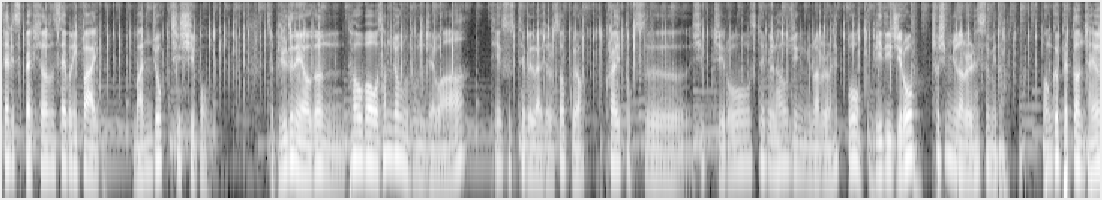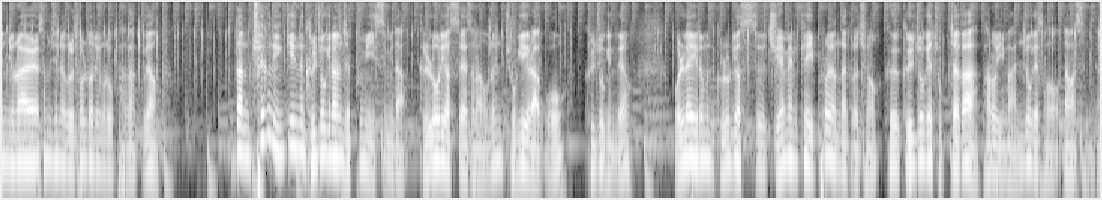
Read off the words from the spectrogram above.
세리스팩션 75 만족 75 자, 빌드 내역은 타우바오 3정 부분재와 TX 스테빌라이저를 썼고요. 크라이톡스 10G로 스테빌 하우징 윤활을 했고 BDG로 초심 윤활을 했습니다. 언급했던 자연 윤활 삼신흑을 솔더링으로 박았고요. 일단 최근 인기 있는 글족이라는 제품이 있습니다. 글로리어스에서 나오는 조기라고 글족인데요. 원래 이름은 글로리어스 GMMK 프로였나 그렇죠? 그 글족의 족자가 바로 이 만족에서 나왔습니다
